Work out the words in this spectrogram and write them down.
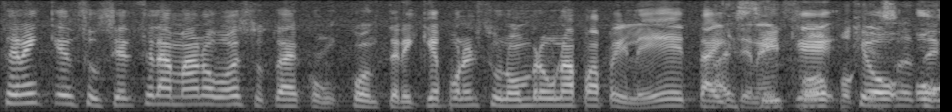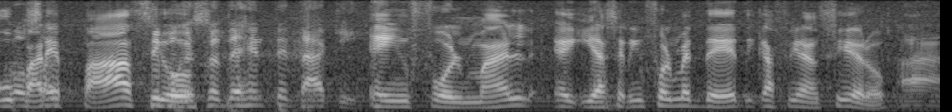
tienen que ensuciarse la mano con eso, entonces, con, con tener que poner su nombre en una papeleta y tener sí, que, es ocupar espacio Sí, eso es de gente taqui. e informar eh, y hacer informes de ética financiero. Ah,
